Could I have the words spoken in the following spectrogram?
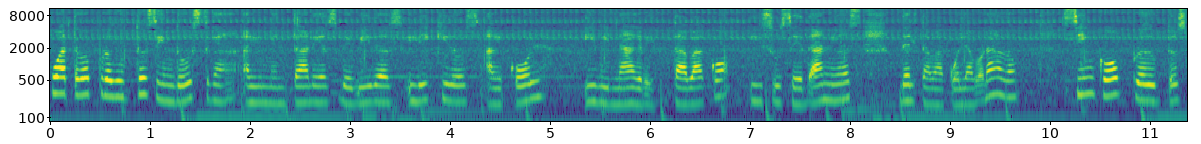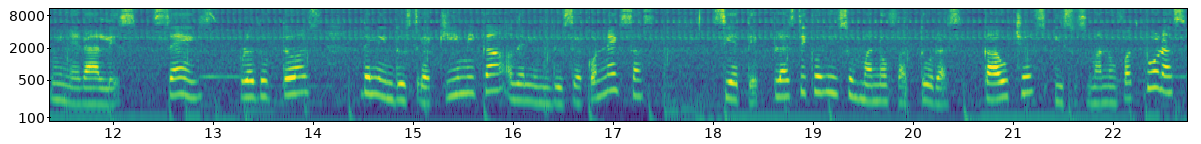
4. Productos de industria, alimentarias, bebidas, líquidos, alcohol y vinagre, tabaco y sucedáneos del tabaco elaborado. 5. Productos minerales. 6. Productos de la industria química o de la industria conexas. 7. Plásticos y sus manufacturas, cauchos y sus manufacturas.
